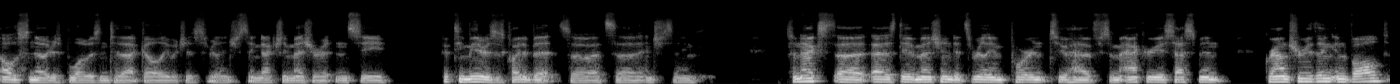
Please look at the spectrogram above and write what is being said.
all the snow just blows into that gully which is really interesting to actually measure it and see. 15 meters is quite a bit so that's uh, interesting. So next uh, as dave mentioned it's really important to have some accuracy assessment ground truthing involved.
